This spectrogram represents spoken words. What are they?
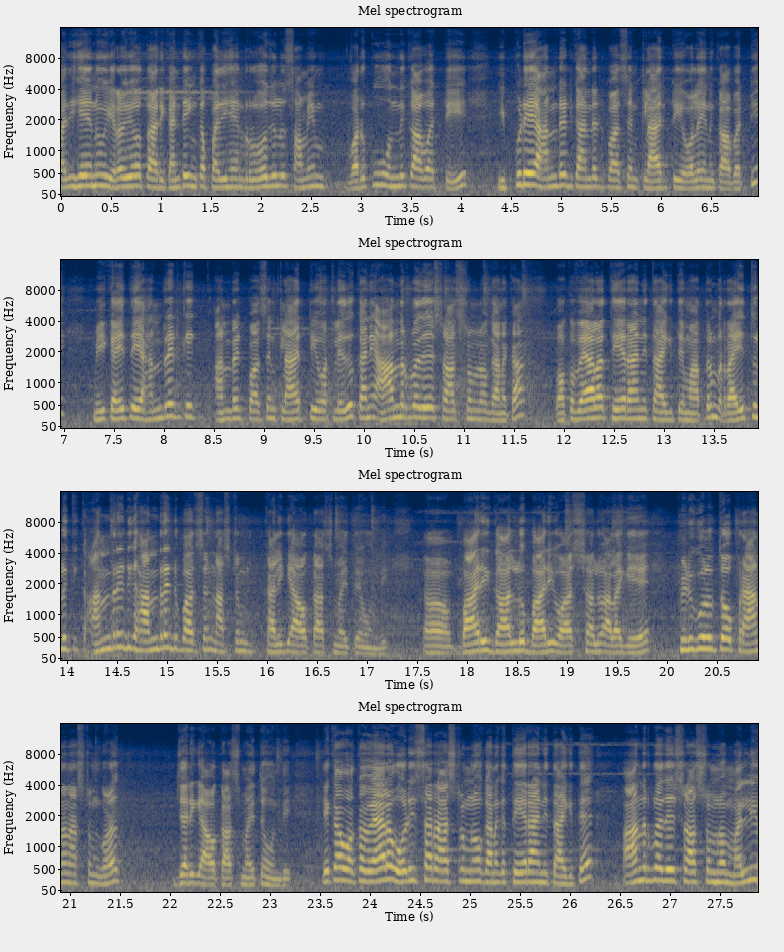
పదిహేను ఇరవయో తారీఖు అంటే ఇంకా పదిహేను రోజులు సమయం వరకు ఉంది కాబట్టి ఇప్పుడే హండ్రెడ్కి హండ్రెడ్ పర్సెంట్ క్లారిటీ ఇవ్వలేను కాబట్టి మీకైతే హండ్రెడ్కి హండ్రెడ్ పర్సెంట్ క్లారిటీ ఇవ్వట్లేదు. కానీ ఆంధ్రప్రదేశ్ రాష్ట్రంలో కనుక ఒకవేళ తీరాన్ని తాగితే మాత్రం రైతులకి హండ్రెడ్కి హండ్రెడ్ పర్సెంట్ నష్టం కలిగే అవకాశం అయితే ఉంది. భారీ గాళ్ళు భారీ వర్షాలు అలాగే పిడుగులతో ప్రాణ నష్టం కూడా జరిగే అవకాశం అయితే ఉంది. ఇక ఒకవేళ ఒడిశా రాష్ట్రంలో కనుక తీరాన్ని తాగితే ఆంధ్రప్రదేశ్ రాష్ట్రంలో మళ్ళీ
